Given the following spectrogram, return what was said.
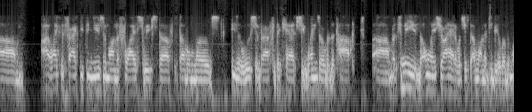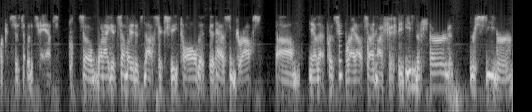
Um, I like the fact you can use him on the fly sweep stuff, double moves. He's elusive after the catch. He wins over the top. Um, but to me, the only issue I had was just I wanted to be a little bit more consistent with his hands. So when I get somebody that's not six feet tall that, that has some drops, um, you know, that puts him right outside my 50. He's the third receiver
